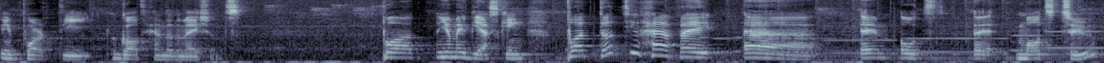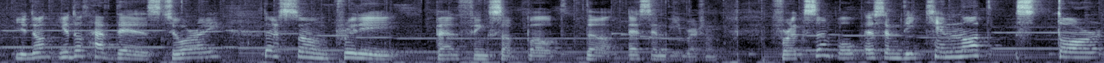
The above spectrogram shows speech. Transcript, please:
import the God Hand animations. But you may be asking, but don't you have a uh, uh, mod 2? You don't you don't have this 2 already? There's some pretty bad things about the SMD version. For example, SMD cannot store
